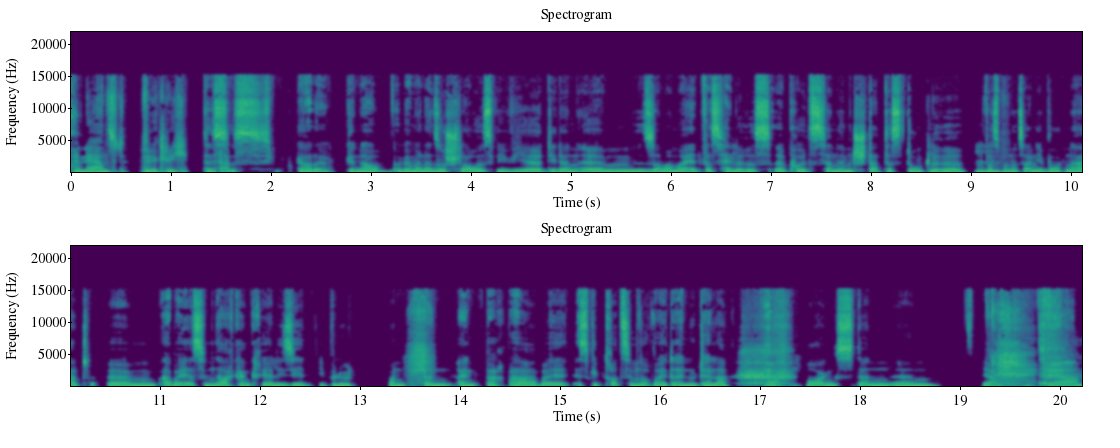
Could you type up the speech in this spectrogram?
dein Ernst? Wirklich? Das ja. ist gerade, genau. Und wenn man dann so schlau ist wie wir, die dann, ähm, sagen wir mal, etwas helleres äh, Polster nimmt, statt das dunklere, mhm. was man uns angeboten hat, ähm, aber erst im Nachgang realisiert, wie blöd man dann einfach war, weil es gibt trotzdem noch weiterhin Nutella ja. morgens, dann, ähm, ja. Ja,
